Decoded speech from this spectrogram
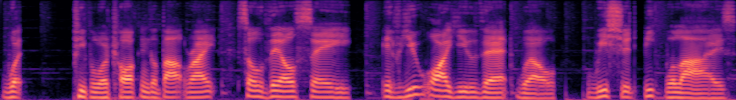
what people are talking about, right? So they'll say, if you argue that, well, we should equalize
